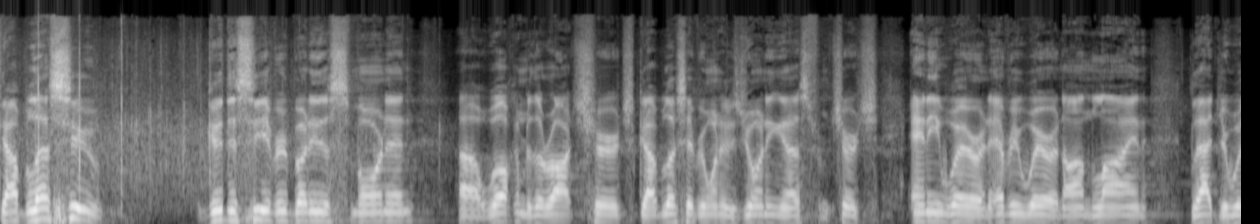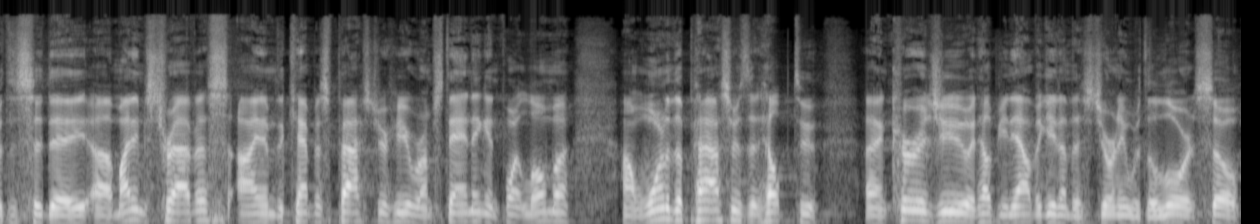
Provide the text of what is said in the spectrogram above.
God bless you. Good to see everybody this morning. Uh, welcome to the Rock Church. God bless everyone who's joining us from church anywhere and everywhere and online. Glad you're with us today. Uh, my name is Travis. I am the campus pastor here where I'm standing in Point Loma. I'm one of the pastors that help to uh, encourage you and help you navigate on this journey with the Lord. So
